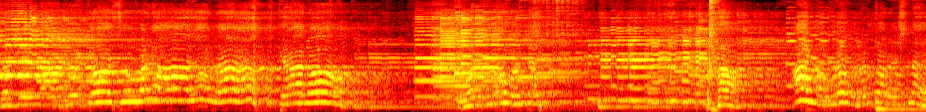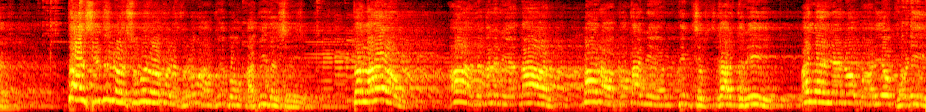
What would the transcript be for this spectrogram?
ગજેલા ભૂખ્યો સુવડાયો રે ક્યારો વડલો વને હા. આવડો ઉડવ રડતો રહીશ ને તો સીધલો સુમરો પણ ઘરમાં ભૂભો કાપી દેશે. તો લાવ, આ જંગલની અંદર મારા પિતાની અંતિમ સંસ્કાર કરી અને એનો પાળીઓ ખોડી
